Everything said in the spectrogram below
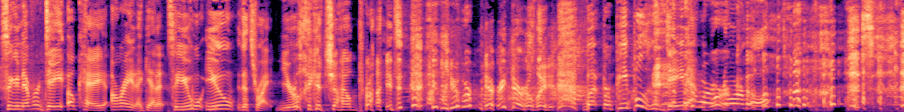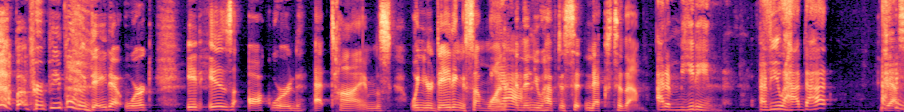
So you never date? Okay, all right, I get it. So you, you, that's right. You're like a child bride. you were married early. But for people who date at work, normal. but for people who date at work, it is awkward at times when you're dating someone Yeah. and then you have to sit next to them. At a meeting. Have you had that? Yes.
